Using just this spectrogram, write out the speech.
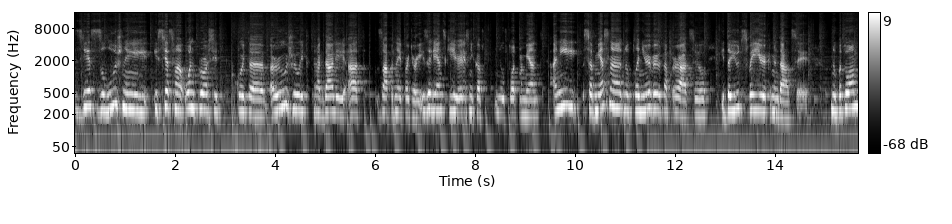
здесь Залужный, естественно, он просит какое-то оружие и так далее от западной партнеры. И Зеленский, Резников ну, в тот момент. Они совместно ну, планируют операцию и дают свои рекомендации. Но потом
